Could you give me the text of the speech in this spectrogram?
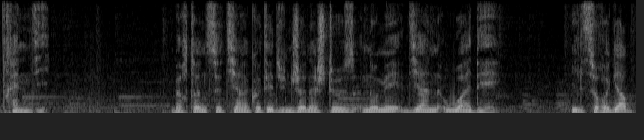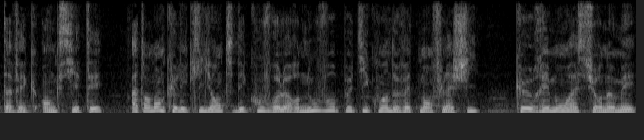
trendy. Burton se tient à côté d'une jeune acheteuse nommée Diane Wade. Ils se regardent avec anxiété, attendant que les clientes découvrent leur nouveau petit coin de vêtements flashy que Raymond a surnommé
